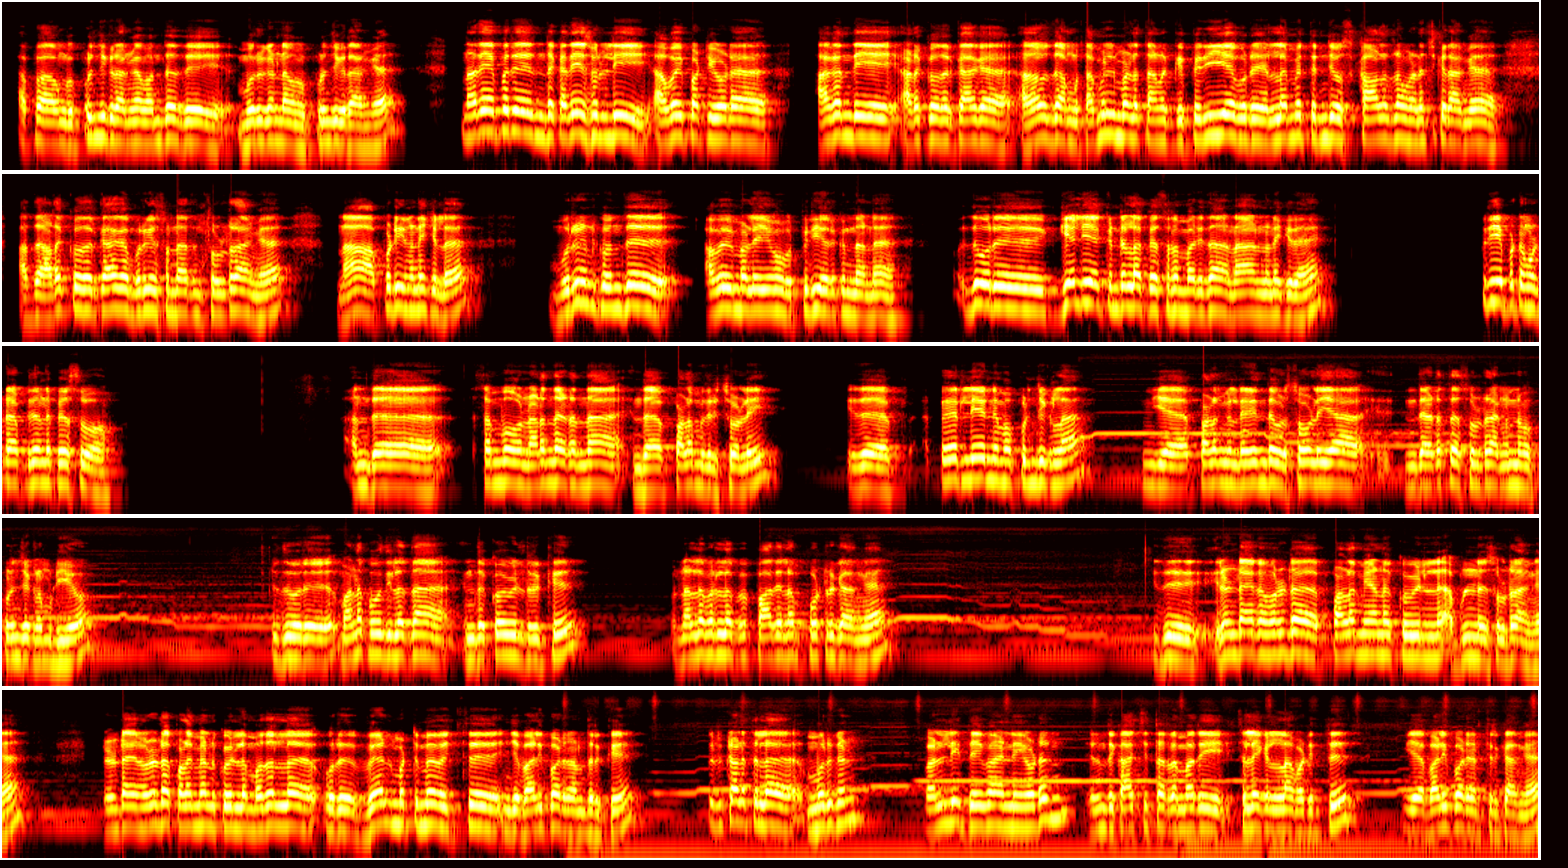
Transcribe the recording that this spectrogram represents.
அப்போ அவங்க புரிஞ்சுக்கிறாங்க. வந்தது முருகன் அவங்க புரிஞ்சுக்கிறாங்க. நிறைய பேர் இந்த கதையை சொல்லி அவை பாட்டியோட அகந்தையை அடக்குவதற்காக அதாவது அவங்க தமிழ் மேலே தனக்கு பெரிய ஒரு எல்லாமே தெரிஞ்ச ஒரு ஸ்காலர்னு அவங்க நினச்சிக்கிறாங்க. அதை அடக்குவதற்காக முருகன் சொன்னாருன்னு சொல்கிறாங்க நான் அப்படி நினைக்கல. முருகனுக்கு வந்து அவை மேலேயும் ஒரு பிரியம் இருக்குன்னு தானே? இது ஒரு கேலியா கிண்டலாக பேசுகிற மாதிரி தான் நான் நினைக்கிறேன். பிரியப்பட்டவங்கள்ட்ட அப்படி தானே பேசுவோம்? அந்த சம்பவம் நடந்த இடம் தான் இந்த பழமுதிர் சோலை. இது பேர்லேயே நம்ம புரிஞ்சுக்கலாம். இங்கே பழங்கள் நிறைந்த ஒரு சோலையாக இந்த இடத்த சொல்கிறாங்கன்னு நம்ம புரிஞ்சுக்க முடியும். இது ஒரு வனப்பகுதியில் தான் இந்த கோவில் இருக்குது நல்ல முறையில் பாதையெல்லாம் போட்டிருக்காங்க. இது இரண்டாயிரம் வருட பழமையான கோவில் அப்படின்னு சொல்கிறாங்க ரெண்டாயிரம் வருட பழமையான கோயிலில் முதல்ல ஒரு வேல் மட்டுமே வச்சு இங்கே வழிபாடு நடந்திருக்கு. பிற்காலத்தில் முருகன் வள்ளி தெய்வானியுடன் இருந்து காட்சி தர்ற மாதிரி சிலைகள்லாம் வடித்து இங்கே வழிபாடு நடத்தியிருக்காங்க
